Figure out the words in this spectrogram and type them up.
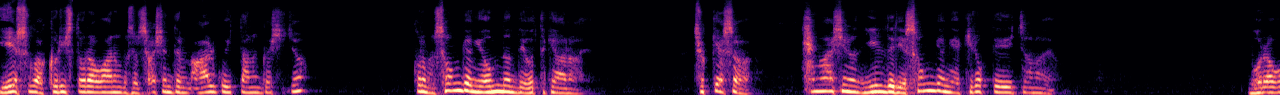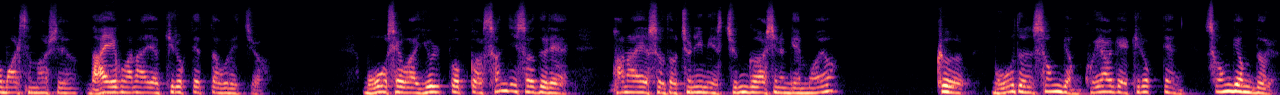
예수가 그리스도라고 하는 것을 자신들은 알고 있다는 것이죠. 그러면 성경이 없는데 어떻게 알아요? 주께서 행하시는 일들이 성경에 기록되어 있잖아요. 뭐라고 말씀하셔요? 나에 관하여 기록됐다고 그랬죠. 모세와 율법과 선지서들에 관하여서도 주님이 증거하시는 게 뭐요? 그 모든 성경, 구약에 기록된 성경들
